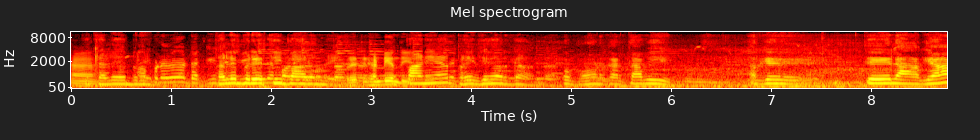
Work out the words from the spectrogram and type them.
ਹਾਂ। ਤੇ ਥੱਲੇ ਬਰੇ ਆਪਣੇ ਵੇ ਡੱਗੀ ਥੱਲੇ ਬਰੇਤੀ ਪਾ ਲੈਂਦੇ। ਰੇਤੀ ਠੰਡੀ ਹੁੰਦੀ ਹੈ। ਪਾਣੀ ਐ ਫ੍ਰਿਜ ਵਰਗਾ ਹੁੰਦਾ। ਉਹ ਫੋਨ ਕਰਤਾ ਵੀ ਅੱਗੇ ਤੇਲ ਆ ਗਿਆ।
